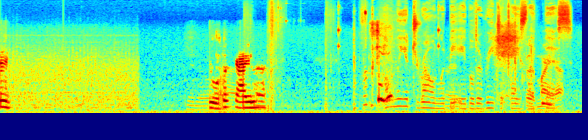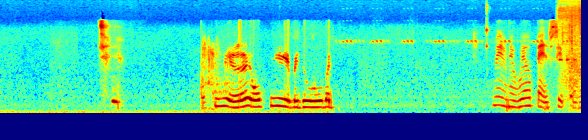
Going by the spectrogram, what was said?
ช่วยด้วยอยู่สักไกลเลย Look, only a drone would be able to reach a place Good like man, this. พี่เอ้ยโอพี่ไปดูมัน ไม่อยู่ในเวลเป็นสิบโอ้โห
